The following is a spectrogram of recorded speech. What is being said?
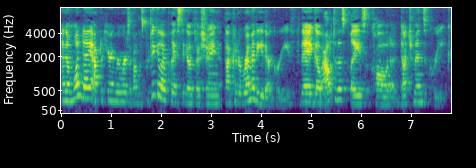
And then one day, after hearing rumors about this particular place to go fishing that could remedy their grief, they go out to this place called Dutchman's Creek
